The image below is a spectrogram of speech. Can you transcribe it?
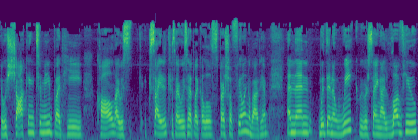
It was shocking to me, but he called. I was excited because I always had like a little special feeling about him. And then within a week, we were saying, I love you.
